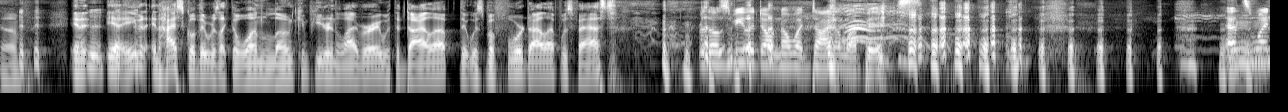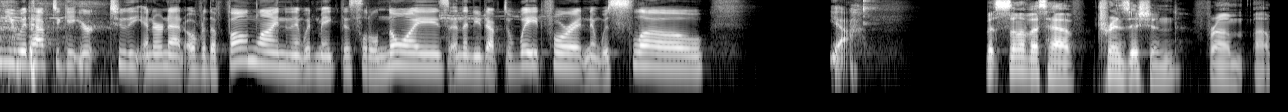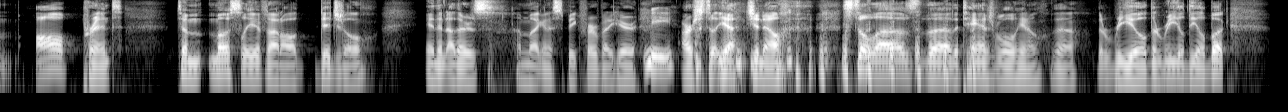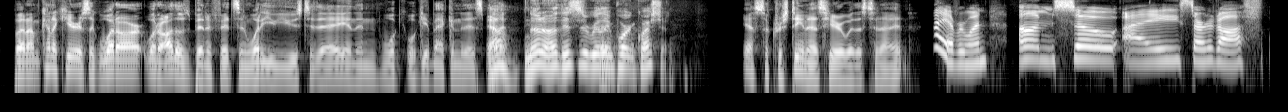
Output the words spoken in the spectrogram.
Um, and it, yeah, even in high school, there was like the one lone computer in the library with the dial up that was before dial up was fast. For those of you that don't know what dial up is, that's when you would have to get your to the internet over the phone line and it would make this little noise and then you'd have to wait for it and it was slow. Yeah. but some of us have transitioned from um, all print to mostly, if not all, digital. And then others, I'm not going to speak for everybody here, Me. are still, yeah, Janelle still loves the the tangible, you know, the the real the real deal book. But I'm kind of curious, like, what are what are those benefits, and what do you use today? And then we'll we'll get back into this. But, Yeah, no, no, this is a really Yeah. important question. yeah. So Christina is here with us tonight. Hi everyone. Um, so I started off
